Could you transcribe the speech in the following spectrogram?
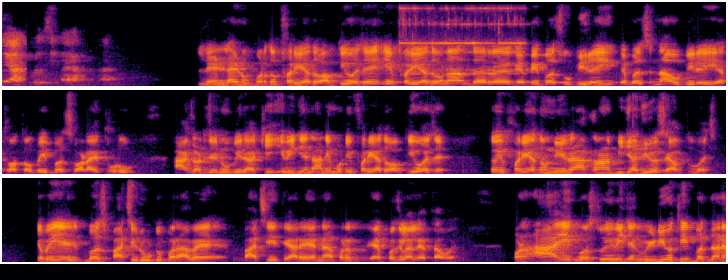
જે આટલું કયા લેન્ડલાઇન ઉપર તો ફરિયાદો આવતી હોય છે. એ ફરિયાદોના અંદર કે ભાઈ બસ ઊભી રહી કે બસ ના ઊભી રહી અથવા તો ભાઈ બસવાળાએ થોડું આગળ જઈને ઊભી રાખી, એવી જે નાની મોટી ફરિયાદો આવતી હોય છે, તો એ ફરિયાદનું નિરાકરણ બીજા દિવસે આવતું હોય છે. કે ભાઈ એ બસ પાછી રૂટ ઉપર આવે, પાછી ત્યારે એના પર પગલાં લેતા હોય. પણ આ એક વસ્તુ એવી છે કે વિડીયોથી બધાને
